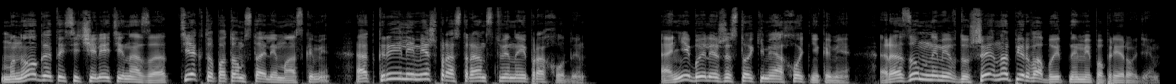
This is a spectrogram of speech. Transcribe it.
«Много тысячелетий назад те, кто потом стали масками, открыли межпространственные проходы. Они были жестокими охотниками, разумными в душе, но первобытными по природе.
